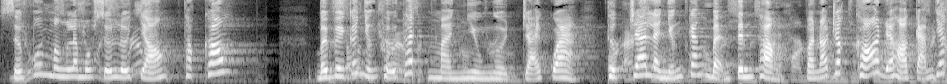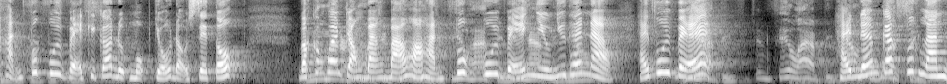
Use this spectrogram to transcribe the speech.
Sự vui mừng là một sự lựa chọn, thật không? Bởi vì có những thử thách mà nhiều người trải qua thực ra là những căn bệnh tinh thần và nó rất khó để họ cảm giác hạnh phúc vui vẻ khi có được một chỗ đậu xe tốt. Và không quan trọng bạn bảo họ hạnh phúc vui vẻ nhiều như thế nào, hãy vui vẻ. Hãy đếm các phước lành.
